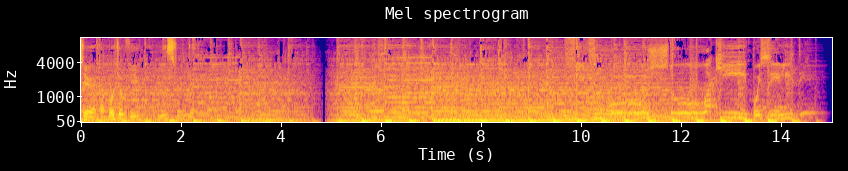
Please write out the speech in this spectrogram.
Você acabou de ouvir Mission Day.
